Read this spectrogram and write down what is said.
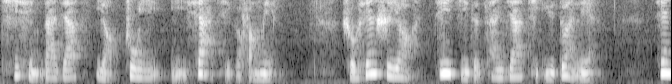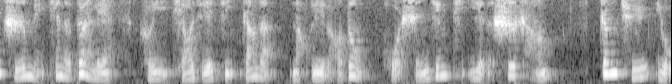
提醒大家要注意以下几个方面：首先是要积极的参加体育锻炼，坚持每天的锻炼，可以调节紧张的脑力劳动。或神经体液的失常，争取有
